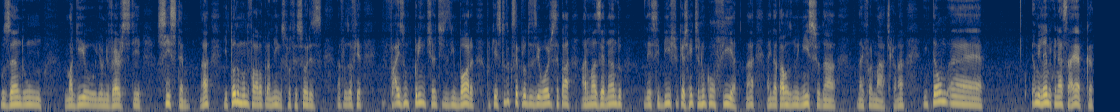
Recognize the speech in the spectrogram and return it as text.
usando um McGill University System. Né? E todo mundo falava para mim, os professores na filosofia, faz um print antes de ir embora, porque isso tudo que você produziu hoje você está armazenando nesse bicho que a gente não confia. Né? Ainda estávamos no início da, da informática. Né? Então, é, eu me lembro que nessa época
